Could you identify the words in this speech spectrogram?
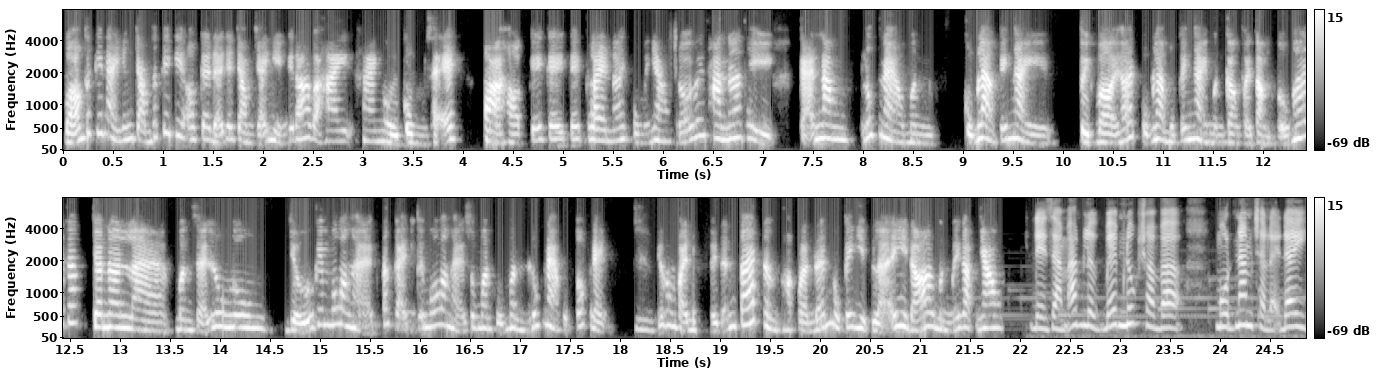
vợ không thích cái này nhưng chồng thích cái kia ok để cho chồng trải nghiệm cái đó và hai hai người cùng sẽ hòa hợp cái cái cái plan đó cùng với nhau đối với thanh á, thì cả năm lúc nào mình cũng là cái ngày tuyệt vời hết cũng là một cái ngày mình cần phải tận hưởng hết á cho nên là mình sẽ luôn luôn giữ cái mối quan hệ tất cả những cái mối quan hệ xung quanh của mình lúc nào cũng tốt đẹp Ừ. chứ không phải đợi đến tết rồi, hoặc là đến một cái dịp lễ gì đó mình mới gặp nhau Để giảm áp lực bếp núc cho vợ, một năm trở lại đây,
